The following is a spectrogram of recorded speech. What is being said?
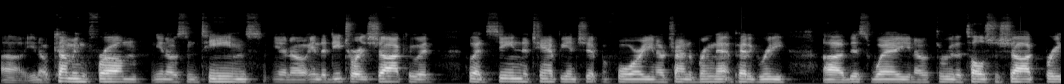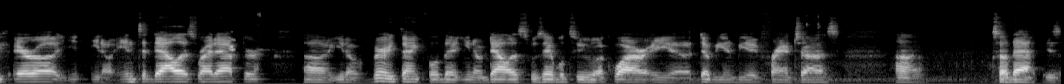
uh, you know, coming from you know some teams, you know, in the Detroit Shock who had who had seen the championship before, you know, trying to bring that pedigree uh, this way, you know, through the Tulsa Shock brief era, you, you know, into Dallas right after. Uh, you know, very thankful that you know Dallas was able to acquire a uh, WNBA franchise. Uh, so that is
